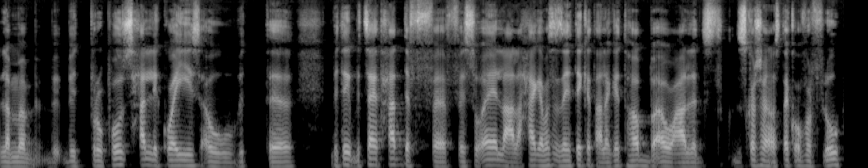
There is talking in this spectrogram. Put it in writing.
لما بت propose حل كويس أو بت بتساعد حد في في سؤال على حاجة مثلا زي ticket على GitHub أو على discussion على Stack Overflow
